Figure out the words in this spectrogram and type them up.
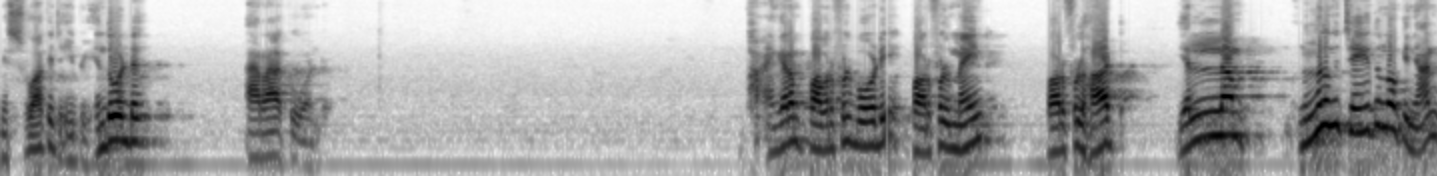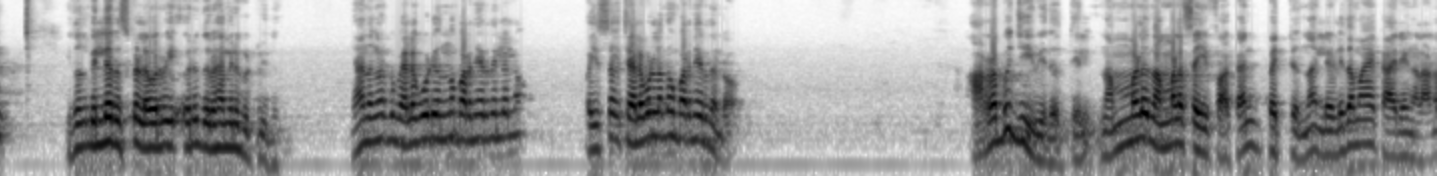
മിസ്വാക്ക് ചെയ്യിപ്പിക്കും. എന്തുകൊണ്ട്? അറാക്ക് കൊണ്ട്. ഭയങ്കര powerful body powerful mind powerful heart എല്ലാം നിങ്ങളൊന്ന് ചെയ്തു നോക്കി. ഞാൻ ഇതൊന്നും വലിയ റിസ്ക് ഉള്ള ഒരു ഒരു ദൃഹമിന് കിട്ടും ഇത്. ഞാൻ നിങ്ങൾക്ക് വില കൂടി ഒന്നും പറഞ്ഞിരുന്നില്ലല്ലോ. പൈസ ചെലവുള്ളതും പറഞ്ഞിരുന്നുണ്ടോ? അറബ് ജീവിതത്തിൽ നമ്മൾ നമ്മളെ സേഫാക്കാൻ പറ്റുന്ന ലളിതമായ കാര്യങ്ങളാണ്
